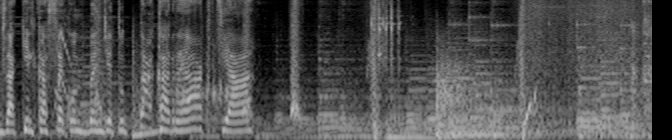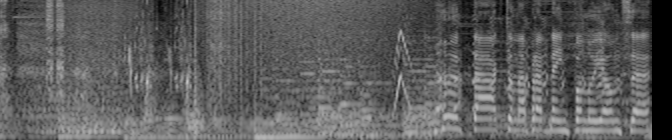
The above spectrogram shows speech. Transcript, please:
Za kilka sekund będzie tu taka reakcja. tak, to naprawdę imponujące.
